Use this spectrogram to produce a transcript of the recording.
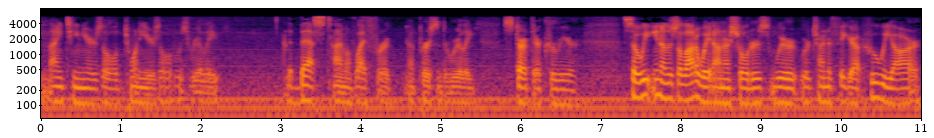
19 years old, 20 years old was really the best time of life for a, a person to really start their career. So we, you know, there's a lot of weight on our shoulders. We're we're trying to figure out who we are.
